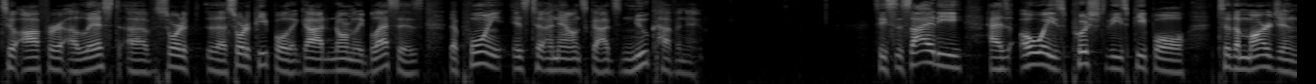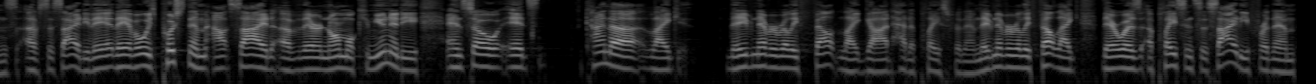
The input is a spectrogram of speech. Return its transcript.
to offer a list of sort of the sort of people that God normally blesses. The point is to announce God's new covenant See, society has always pushed these people to the margins of society. They, they have always pushed them outside of their normal community. And so it's kind of like they've never really felt like God had a place for them. They've never really felt like there was a place in society for them.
